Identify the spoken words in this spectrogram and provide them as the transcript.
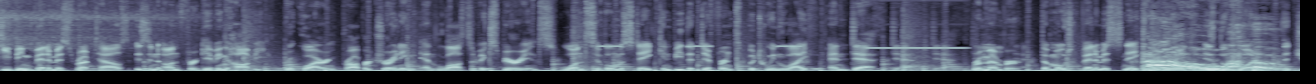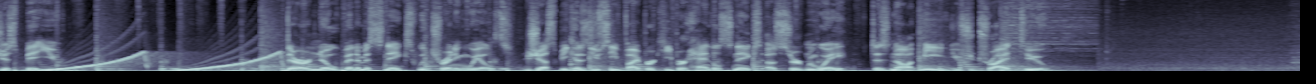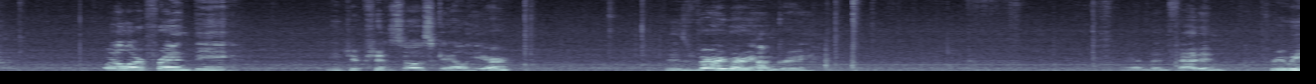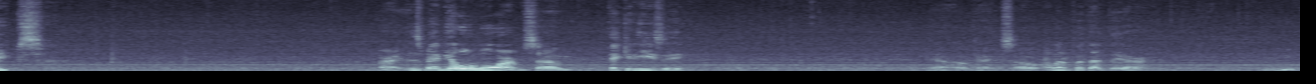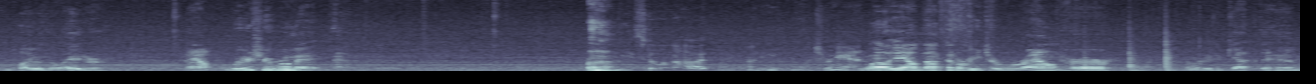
Keeping venomous reptiles is an unforgiving hobby, requiring proper training and lots of experience. One simple mistake can be the difference between life and death. death, death. Remember, the most venomous snake in the world is the one that just bit you. There are no venomous snakes with training wheels. Just because you see Viper Keeper handle snakes a certain way does not mean you should try it too. Well, our friend the Egyptian saw scale here is very, very hungry. And been fed in three weeks. Alright, this may be a little warm, so take it easy. Yeah, okay, so I'm to put that there. You can play with it later. Now, where's your roommate? He's still in the hut. Honey, watch your hand. Well, yeah, I'm not going to reach around her in order to get to him.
